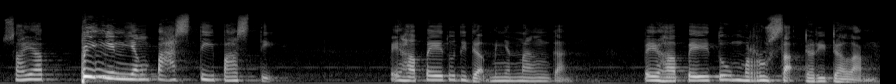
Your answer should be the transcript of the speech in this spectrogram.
Saya pingin yang pasti-pasti. PHP itu tidak menyenangkan. PHP itu merusak dari dalam.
